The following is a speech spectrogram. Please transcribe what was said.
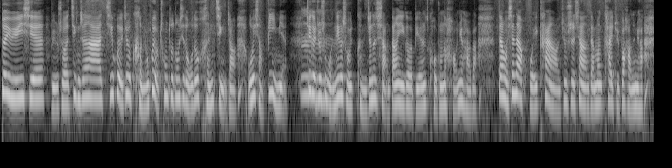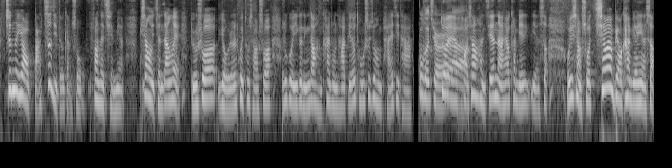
对于一些比如说竞争啊、机会，就可能会有冲突东西的，我都很紧张，我会想避免。这个就是我那个时候可能真的想当一个别人口中的好女孩吧，但我现在回看啊，就是像咱们开局不好的女孩，真的要把自己的感受放在前面。像我以前单位，比如说有人会吐槽说，如果一个领导很看重她，别的同事就很排挤她，不合群儿对，好像很艰难，还要看别人脸色。我就想说，千万不要看别人脸色。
